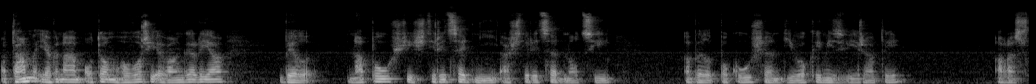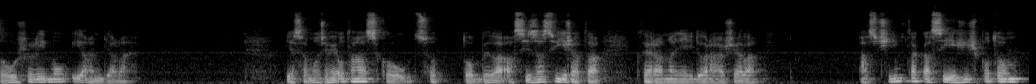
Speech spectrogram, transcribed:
A tam, jak nám o tom hovoří Evangelia, byl na poušti 40 dní a 40 nocí a byl pokoušen divokými zvířaty, ale sloužili mu i anděle. Je samozřejmě otázkou, co to byla asi za zvířata, která na něj dorážela a s čím tak asi Ježíš potom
